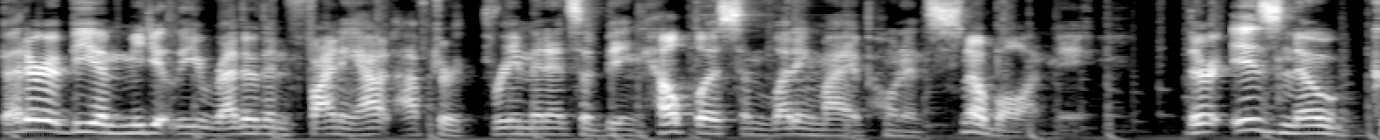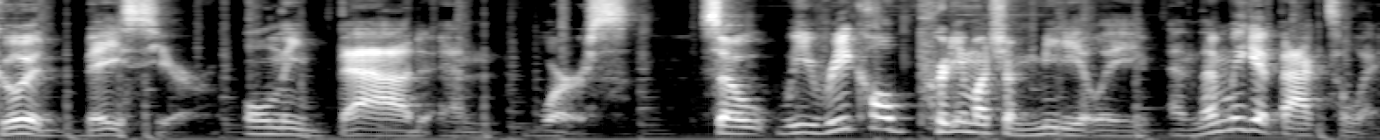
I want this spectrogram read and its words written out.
better it be immediately rather than finding out after 3 minutes of being helpless and letting my opponent snowball on me. There is no good base here, only bad and worse. So we recall pretty much immediately, and then we get back to lane.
